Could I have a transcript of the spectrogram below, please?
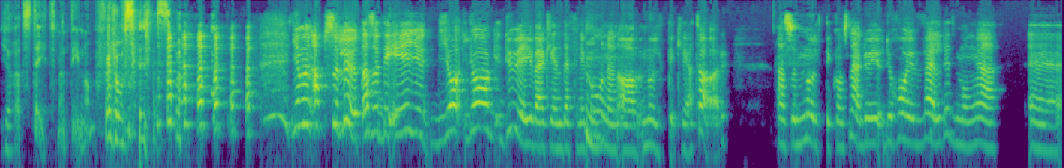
göra ett statement inom, får jag lov att säga så? ja men absolut, alltså det är ju, jag, jag, du är ju verkligen definitionen av multikreatör. Alltså multikonstnär. Du, du har ju väldigt många eh,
